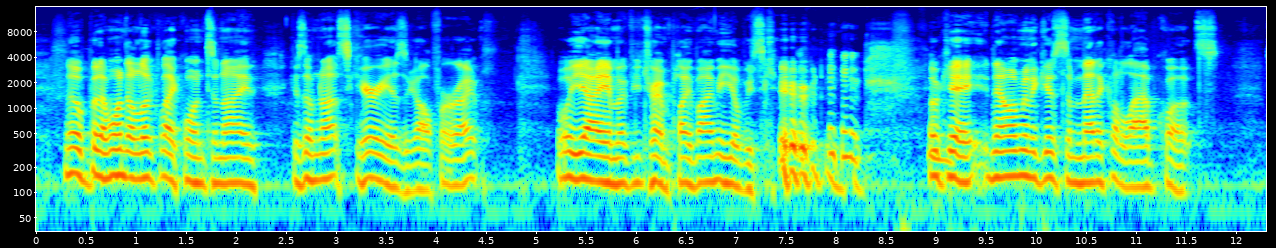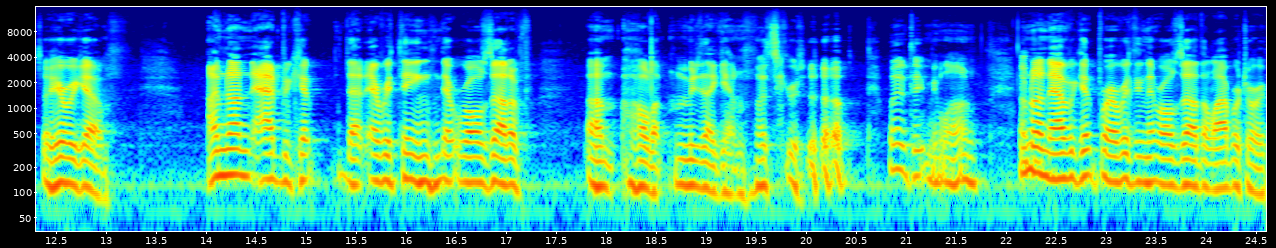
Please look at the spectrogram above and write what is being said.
no, but I wanted to look like one tonight because I'm not scary as a golfer, right? Well, yeah, I am. If you try and play by me, you'll be scared. okay, now I'm going to give some medical lab quotes. So here we go. I'm not an advocate that everything that rolls out of um, hold up, let me do that again. I screwed it up. Why did it take me long? I'm not an advocate for everything that rolls out of the laboratory.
